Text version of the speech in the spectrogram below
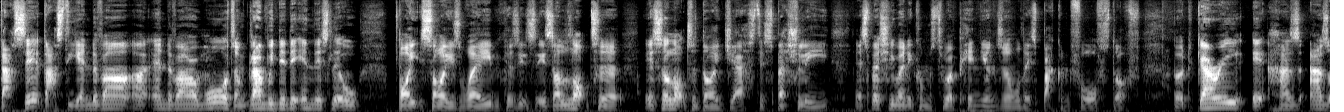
That's it. That's the end of our uh, end of our awards. I'm glad we did it in this little bite-sized way because it's it's a lot to it's a lot to digest, especially especially when it comes to opinions and all this back and forth stuff. But Gary, it has as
